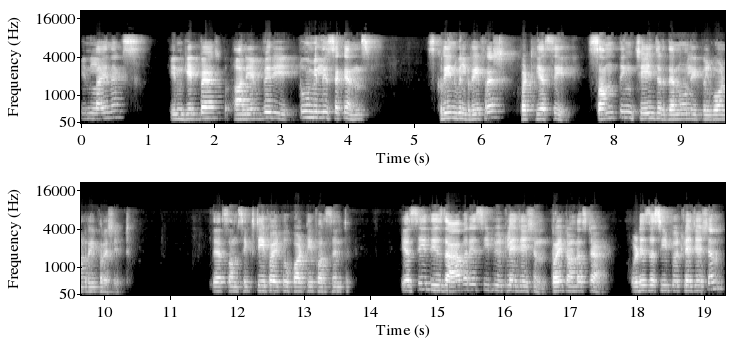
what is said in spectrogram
In Linux, in Git bash, on every 2 milliseconds, screen will refresh, but here see, something changed, then only it will go and refresh it. There's some 65 to 40 percent. Yes, see, this is the average CPU utilization. Try to understand. What is the CPU utilization?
